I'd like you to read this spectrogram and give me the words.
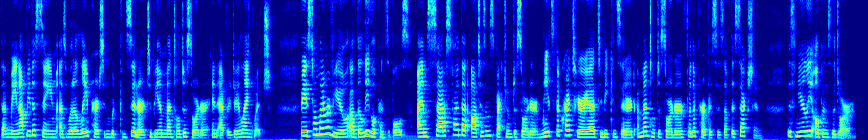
that may not be the same as what a layperson would consider to be a mental disorder in everyday language. Based on my review of the legal principles, I am satisfied that autism spectrum disorder meets the criteria to be considered a mental disorder for the purposes of this section. This merely opens the door.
